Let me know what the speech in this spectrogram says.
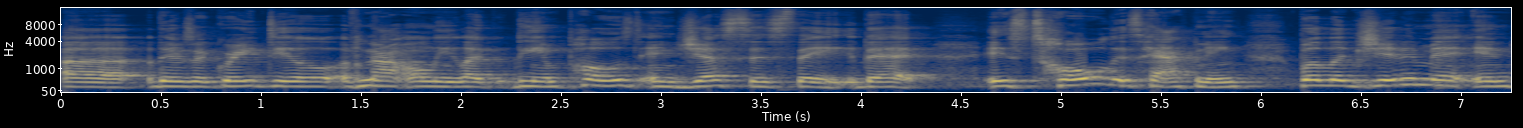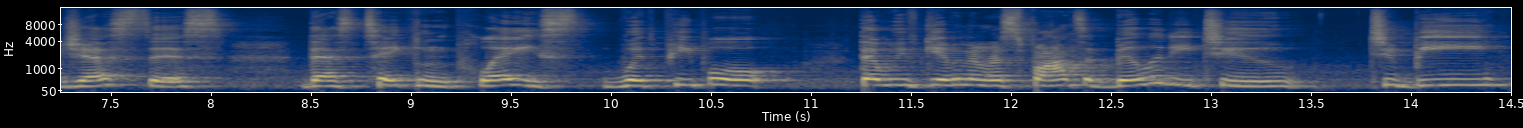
Uh, there's a great deal of not only like the imposed injustice they, that is told is happening, but legitimate injustice that's taking place with people that we've given the responsibility to to be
